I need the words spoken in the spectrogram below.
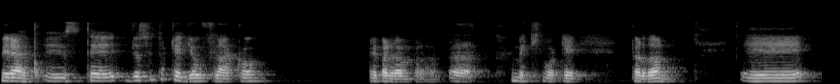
Mira, este, yo siento que Joe Flaco, eh, perdón, perdón, me equivoqué, perdón. Eh,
